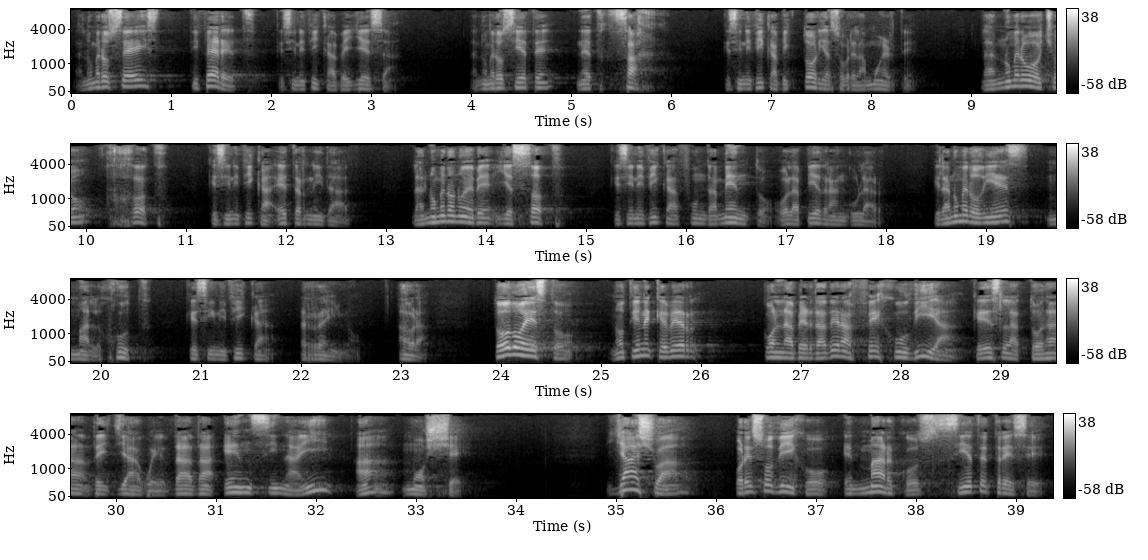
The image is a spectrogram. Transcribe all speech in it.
La número 6, Tiferet, que significa belleza. La número 7, Netzach, que significa victoria sobre la muerte. La número 8, Jot, que significa eternidad. La número 9, Yesod, que significa fundamento o la piedra angular. Y la número 10, Malhut, que significa reino. Ahora, todo esto no tiene que ver con la verdadera fe judía, que es la Torah de Yahweh, dada en Sinaí a Moshe. Yahshua, por eso dijo en Marcos 7:13,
